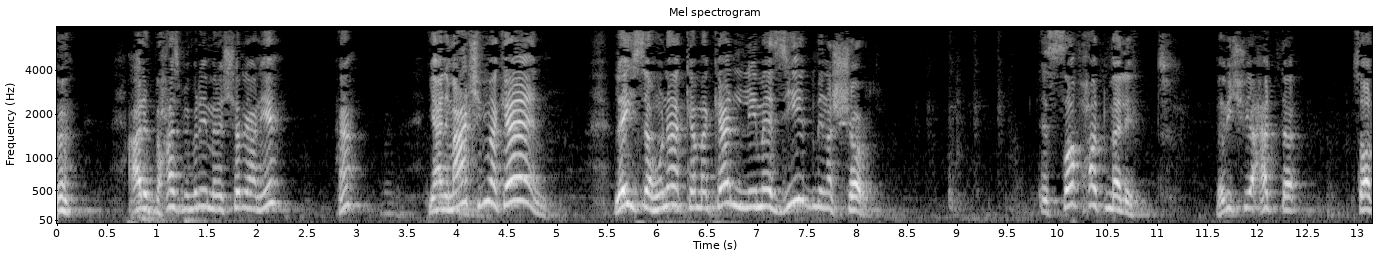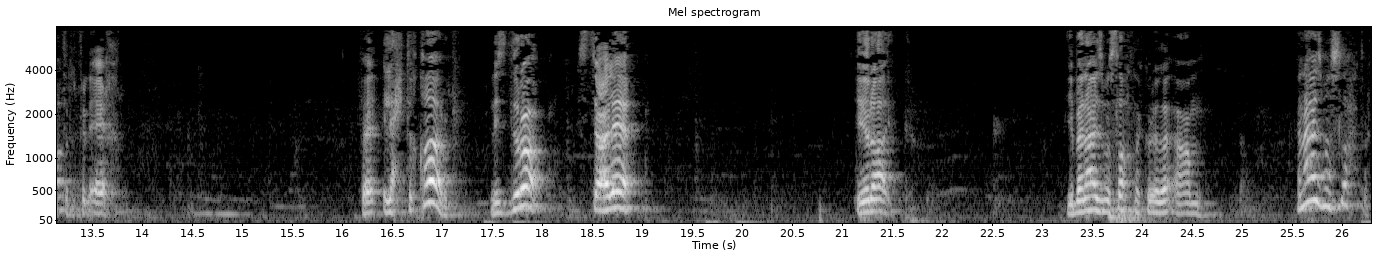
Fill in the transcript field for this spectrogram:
ها؟ عارف بحسب امرئ من الشر يعني إيه؟ ها؟ يعني ما عادش في مكان. ليس هناك مكان لمزيد من الشر. الصفحة اتملت. مفيش فيها حتى سطر في الآخر. فالاحتقار الازدراء استعلاء إيه رأيك؟ يبقى أنا عايز مصلحتك ولا لأ يا عم؟ أنا عايز مصلحتك.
